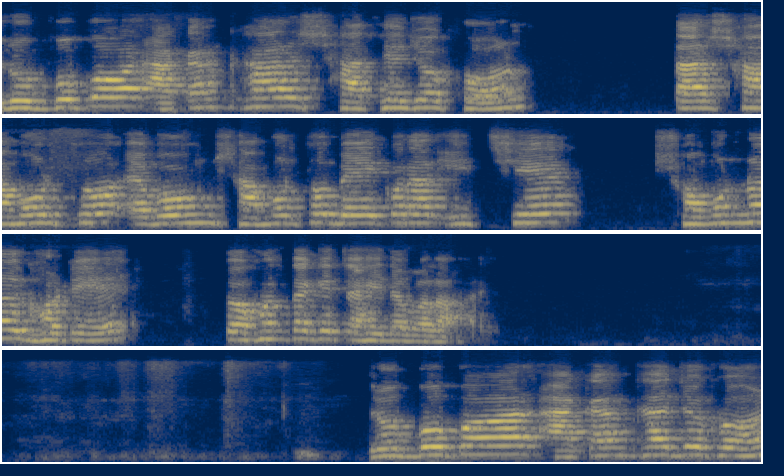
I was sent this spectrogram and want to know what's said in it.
দ্রব্য পাওয়ার আকাঙ্ক্ষার সাথে যখন তার সামর্থ্য এবং সামর্থ্য ব্যয় করার ইচ্ছে সমন্বয় ঘটে, তখন তাকে চাহিদা বলা হয়। দ্রব্য পাওয়ার আকাঙ্ক্ষা যখন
